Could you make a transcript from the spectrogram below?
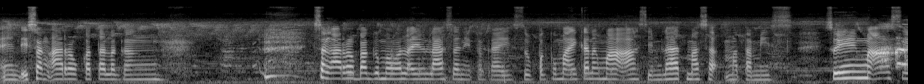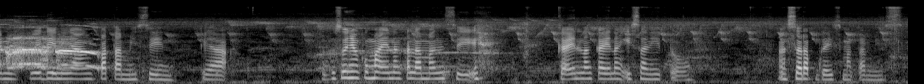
And isang araw ka talagang isang araw bago mawala yung lasa nito guys. So pag kumain ka ng maasim, lahat masa, matamis. So yung maasim, pwede niyang patamisin. Kaya kung gusto niyo kumain ng kalamansi, kain lang kayo ng isa nito. Ang sarap guys, matamis.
